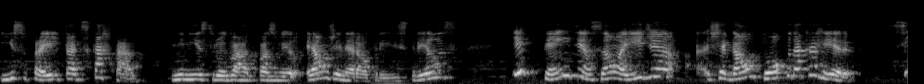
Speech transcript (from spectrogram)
isso para ele está descartado. O ministro Eduardo Pazuello é um general três estrelas e tem intenção aí de chegar ao topo da carreira. Se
